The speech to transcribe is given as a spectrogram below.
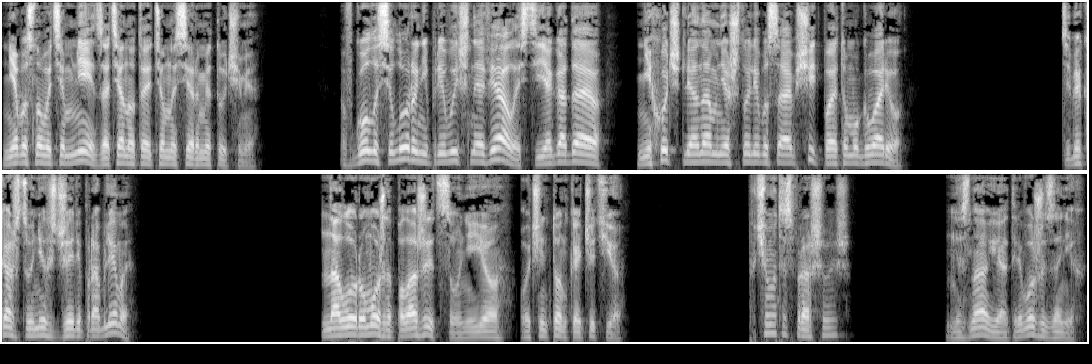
Небо снова темнеет, затянутое темно-серыми тучами. В голосе Лоры непривычная вялость, и я гадаю, не хочет ли она мне что-либо сообщить, поэтому говорю. «Тебе кажется, у них с Джерри проблемы?» На Лору можно положиться, у нее очень тонкое чутье. Почему ты спрашиваешь? Не знаю, я тревожусь за них.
